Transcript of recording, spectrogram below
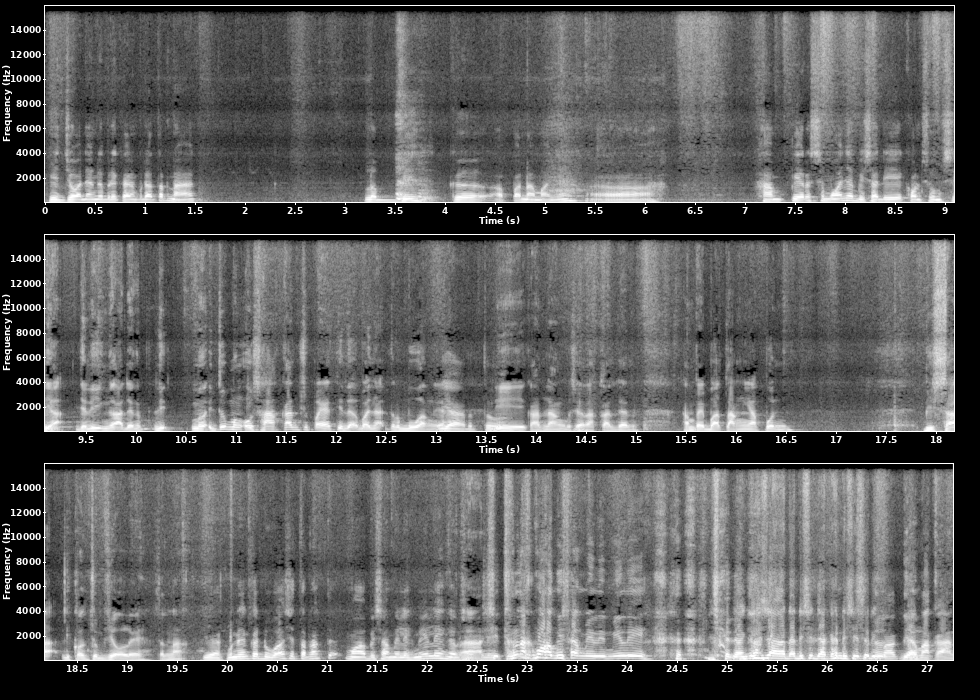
hijauan yang diberikan pada ternak lebih ke apa namanya eh, hampir semuanya bisa dikonsumsi. ya, jadi nggak ada yang di- itu mengusahakan supaya tidak banyak terbuang ya. Iya, betul. Di kandang masyarakat dan sampai batangnya pun bisa dikonsumsi oleh ternak. Ya, kemudian yang kedua si ternak mau bisa milih-milih nggak bisa Nah, pilih. si ternak mau bisa milih-milih. Yang jelas yang ada disediakan di situ itu dimakan. dia makan.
